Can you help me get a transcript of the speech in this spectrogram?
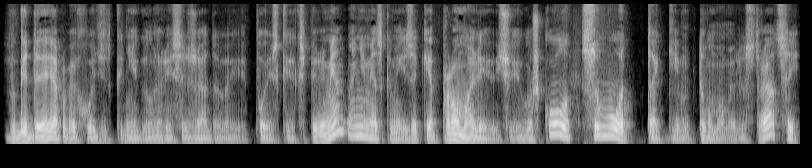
в ГДР выходит книга Ларисы Жадовой «Поиск и эксперимент» на немецком языке про Малевича и его школу с вот таким томом иллюстраций.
